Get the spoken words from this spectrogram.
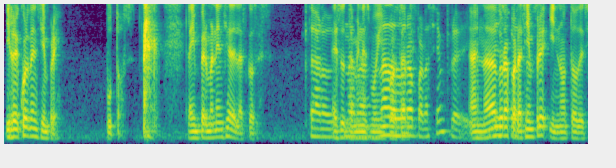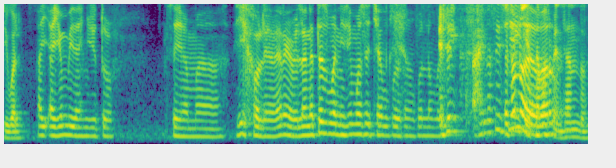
Y recuerden siempre, putos, la impermanencia de las cosas. Claro. Eso también es muy importante. Nada dura para siempre. Ah, nada dura para siempre y no todo es igual. Hay, hay un video en YouTube se llama. Híjole, verga, La neta es buenísimo ese chavo, pero se me fue el nombre. Es el. Ay, no sé si es, uno de estamos pensando.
